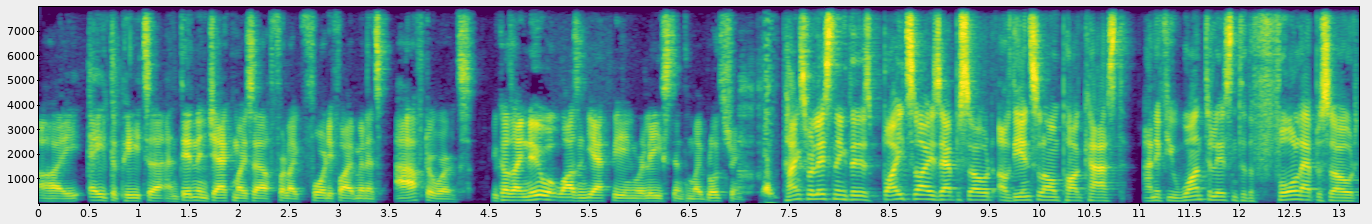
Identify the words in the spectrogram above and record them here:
I ate the pizza and didn't inject myself for like 45 minutes afterwards because I knew it wasn't yet being released into my bloodstream. Thanks for listening to this bite sized episode of the Insuleoin podcast. And if you want to listen to the full episode,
